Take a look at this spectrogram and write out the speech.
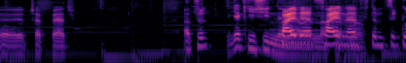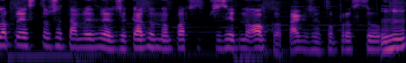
y, czepiać. Znaczy, Jakiś inny fajne, fajne w tym cyklopie jest to, że tam jest, wiesz, że każą nam patrzeć przez jedno oko, tak? Że po prostu Mhm.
